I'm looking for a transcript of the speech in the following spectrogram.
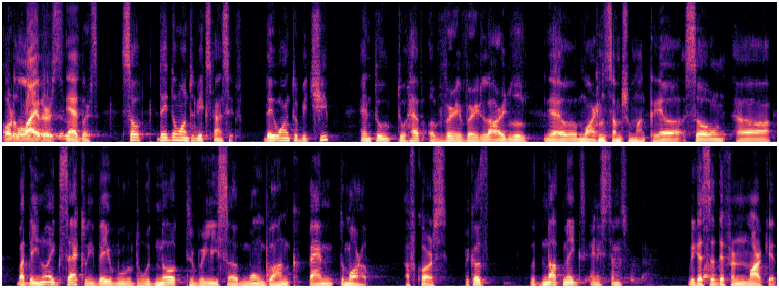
Or the lighters. Yeah, Others. So they don't want to be expensive. They want to be cheap and to, to have a very very large yeah. uh, market. Consumption market. Yeah. Uh, so, uh, but they know exactly they would, would not release a Mont Blanc pen tomorrow of course, because it would not make any sense for them. because it's a different market.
